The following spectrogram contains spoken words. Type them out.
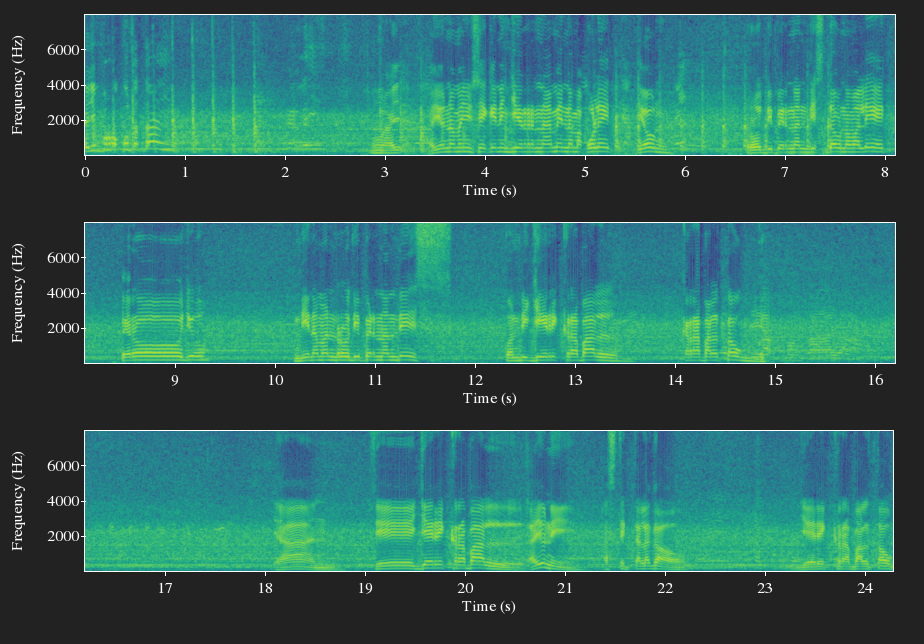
Aja buruk ko tatay. Ay, ayun naman yung second engineer namin na makulit. Yun. Rodi Fernandez daw na maliit. Pero jo, hindi naman Rodi Fernandez. Kundi Jerry Crabal. Crabaltog. Yan. Si Jerry Crabal. Ayun eh. Astig talaga oh. Jerry Crabaltog.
